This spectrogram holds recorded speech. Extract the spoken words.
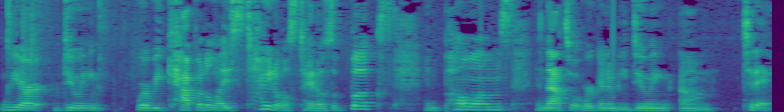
we are doing where we capitalize titles titles of books and poems and that's what we're going to be doing um, today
